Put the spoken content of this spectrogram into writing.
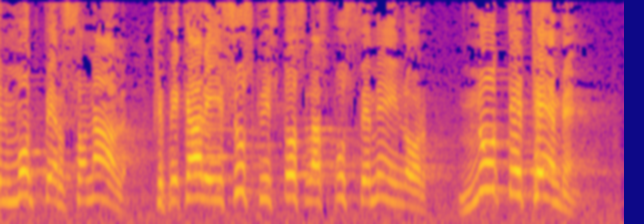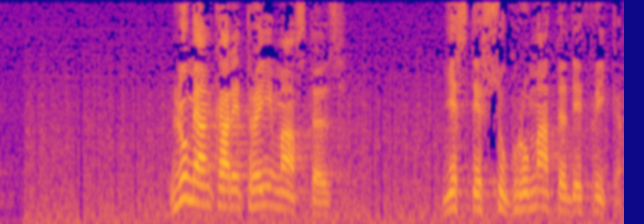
în mod personal și pe care Iisus Hristos l-a spus femeilor, nu te teme. Lumea în care trăim astăzi este sugrumată de frică.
